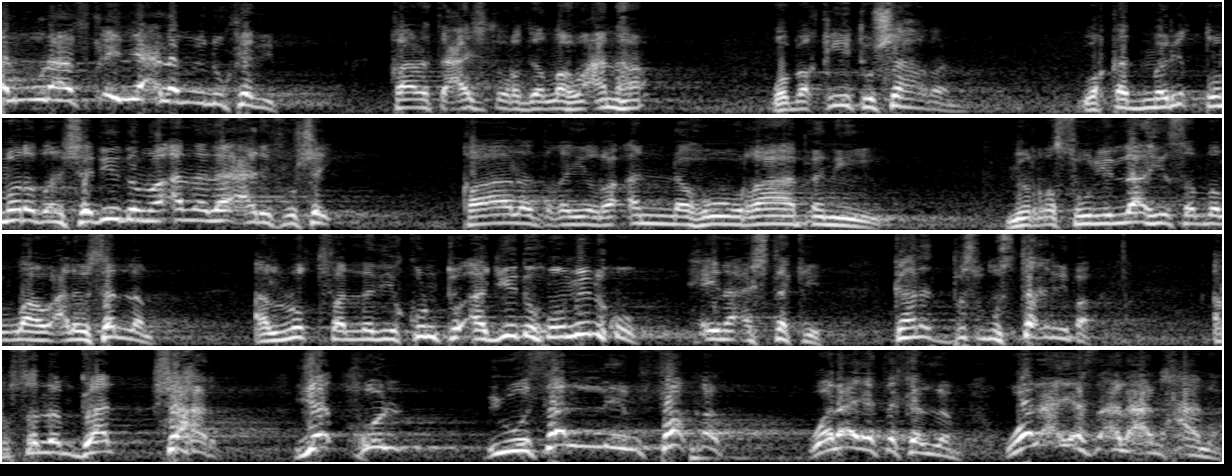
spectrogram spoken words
المنافقين يعلموا إنه كذب. قالت عائشة رضي الله عنها وبقيت شهرا وقد مرضت مرضا شديدا وأنا لا أعرف شيء. قالت غير أنه رابني من رسول الله صلى الله عليه وسلم. اللطف الذي كنت أجده منه حين أشتكي. قالت بس مستغربة. الرسول قال شهر. يدخل يسلم فقط ولا يتكلم ولا يسأل عن حاله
